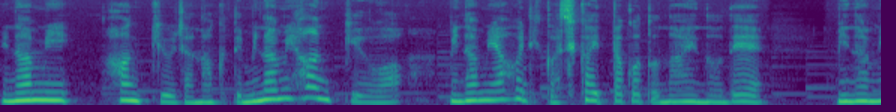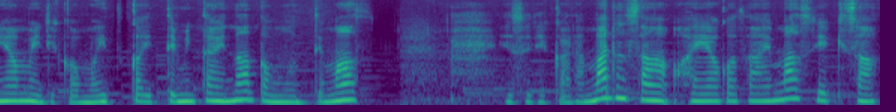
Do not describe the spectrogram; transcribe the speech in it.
南半球じゃなくて南半球は南アフリカしか行ったことないので南アメリカもいつか行ってみたいなと思ってますそれから、まるさん、おはようございます。ゆきさん、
